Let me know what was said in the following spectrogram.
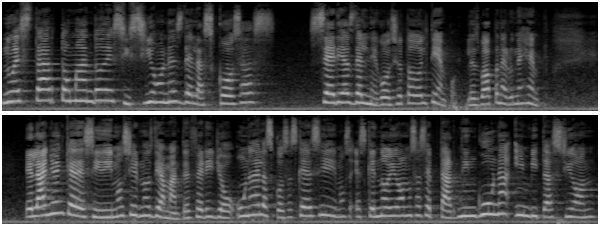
No estar tomando decisiones de las cosas serias del negocio todo el tiempo. Les voy a poner un ejemplo. El año en que decidimos irnos Diamante Fer y yo, una de las cosas que decidimos es que no íbamos a aceptar ninguna invitación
